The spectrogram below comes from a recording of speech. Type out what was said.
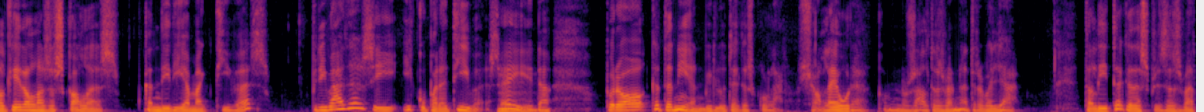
el que eren les escoles que en diríem actives, privades i, i cooperatives, eh? Mm. Era, però que tenien biblioteca escolar. Això, l'Eura, com nosaltres vam anar a treballar. Talita, que després es va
